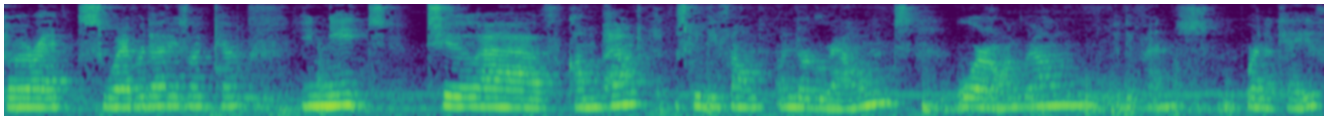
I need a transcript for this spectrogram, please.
turrets, whatever that is right there, you need to have compound, which could be found underground or on ground, it depends, or in a cave.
